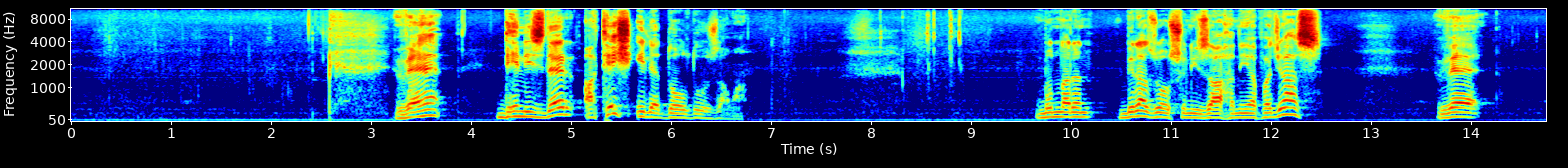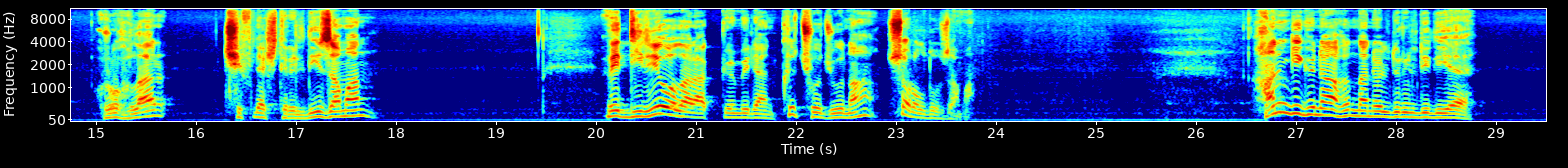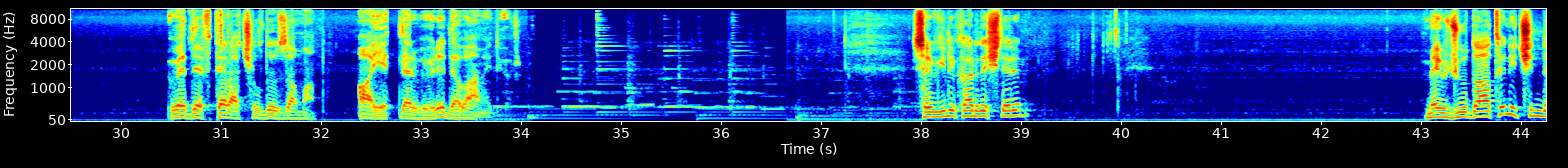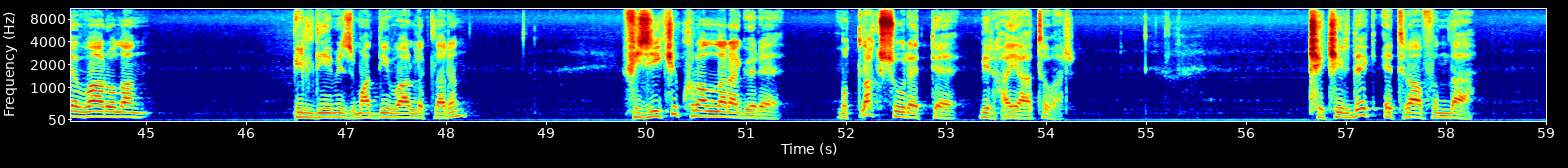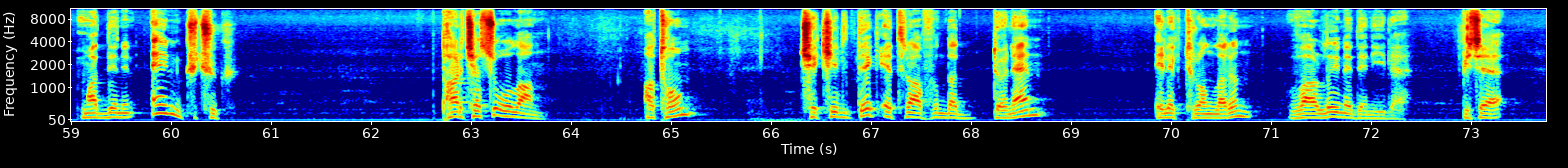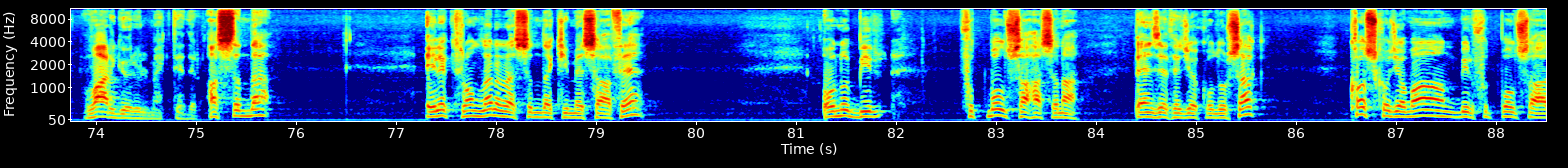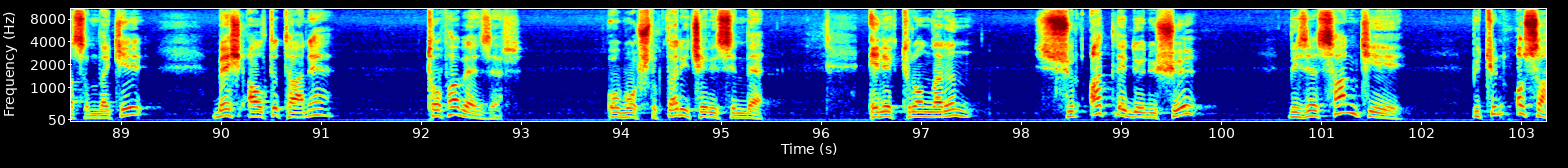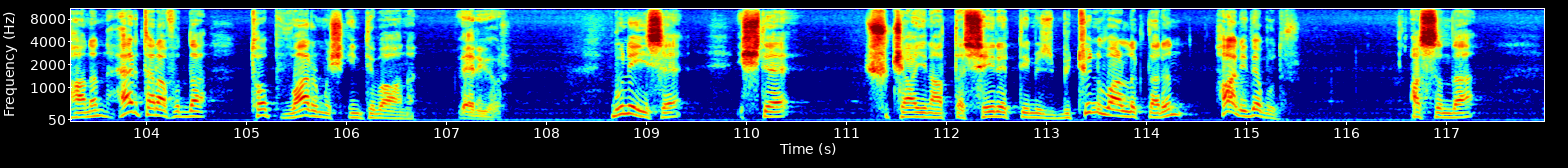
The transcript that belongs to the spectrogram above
Ve denizler ateş ile dolduğu zaman bunların biraz olsun izahını yapacağız ve ruhlar çiftleştirildiği zaman ve diri olarak gömülen kız çocuğuna sorulduğu zaman hangi günahından öldürüldü diye ve defter açıldığı zaman ayetler böyle devam ediyor. Sevgili kardeşlerim, mevcudatın içinde var olan bildiğimiz maddi varlıkların fiziki kurallara göre mutlak surette bir hayatı var. Çekirdek etrafında maddenin en küçük parçası olan atom çekirdek etrafında dönen elektronların varlığı nedeniyle bize var görülmektedir. Aslında elektronlar arasındaki mesafe onu bir futbol sahasına benzetecek olursak koskocaman bir futbol sahasındaki 5-6 tane topa benzer. O boşluklar içerisinde elektronların süratle dönüşü bize sanki bütün o sahanın her tarafında top varmış intibaını veriyor. Bu neyse işte şu kainatta seyrettiğimiz bütün varlıkların hali de budur. Aslında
